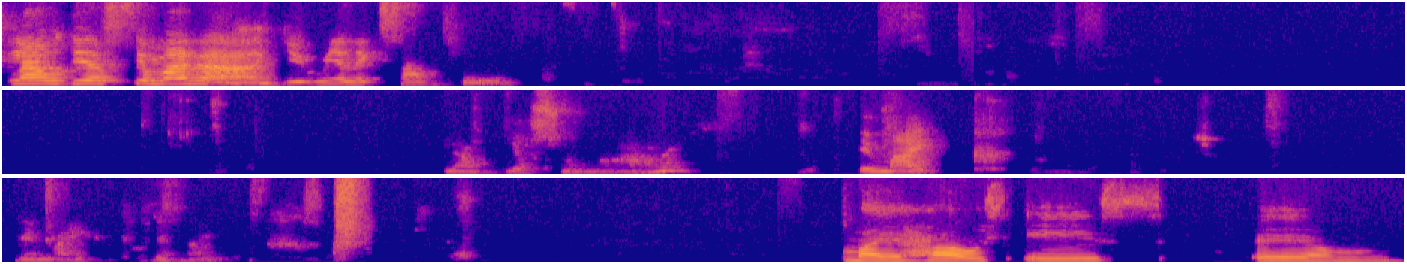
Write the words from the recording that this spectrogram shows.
Claudia Xiomara, give me an example. Claudia Xiomara. The mic. The mic, the mic. My house is um,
